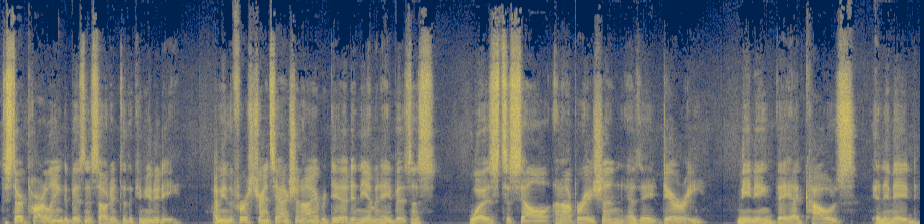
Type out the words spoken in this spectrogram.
to start parlaying the business out into the community. I mean, the first transaction I ever did in the M&A business was to sell an operation as a dairy, meaning they had cows and they made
